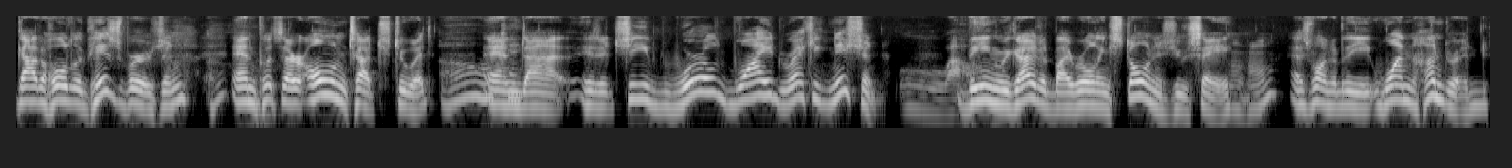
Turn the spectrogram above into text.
got a hold of his version and put their own touch to it. Oh, And uh, it achieved worldwide recognition, wow. being regarded by Rolling Stone, as you say, Mm-hmm. as one of the 100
